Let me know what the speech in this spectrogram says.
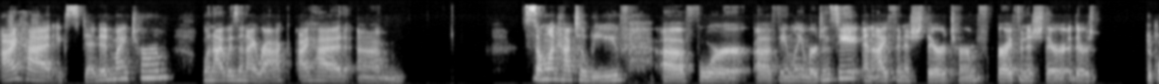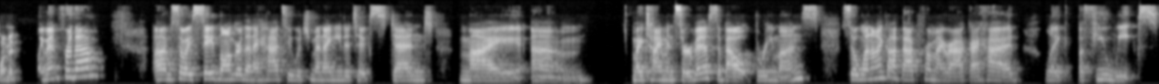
I had extended my term when I was in Iraq. I had um, someone had to leave uh, for a family emergency and i finished their term or i finished their their deployment. deployment for them. Um, so i stayed longer than i had to which meant i needed to extend my um, my time in service about three months. So when i got back from iraq i had like a few weeks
